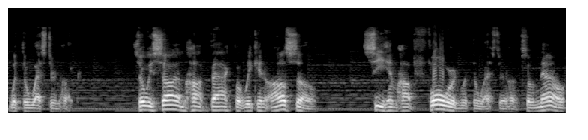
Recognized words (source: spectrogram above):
with the Western hook. So we saw him hop back, but we can also see him hop forward with the Western hook. So now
